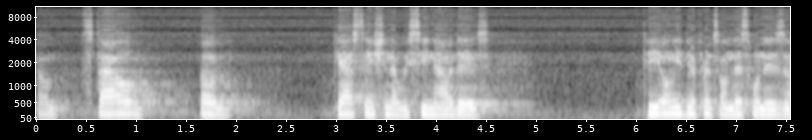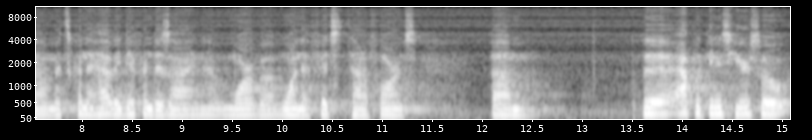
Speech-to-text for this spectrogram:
um, style of gas station that we see nowadays. The only difference on this one is um, it's going to have a different design, uh, more of a one that fits the town of Florence. Um, the applicant is here, so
